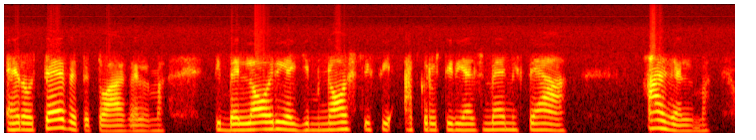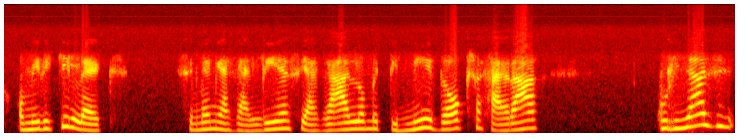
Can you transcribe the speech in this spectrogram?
ερωτεύεται το άγαλμα, την πελώρια γυμνόστιθη ακροτηριασμένη θεά. Άγαλμα, ομυρική λέξη, σημαίνει αγαλίαση, αγάλο με τιμή, δόξα, χαρά. Κουρνιάζει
